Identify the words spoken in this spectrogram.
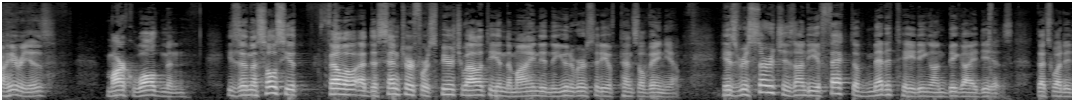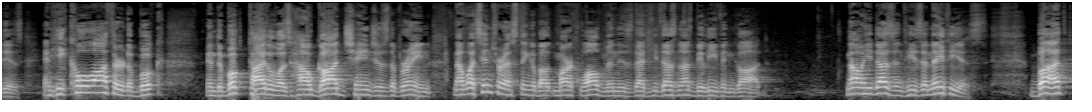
oh, here he is Mark Waldman. He's an associate fellow at the Center for Spirituality and the Mind in the University of Pennsylvania. His research is on the effect of meditating on big ideas. That's what it is. And he co authored a book, and the book title was How God Changes the Brain. Now, what's interesting about Mark Waldman is that he does not believe in God. No, he doesn't. He's an atheist. But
